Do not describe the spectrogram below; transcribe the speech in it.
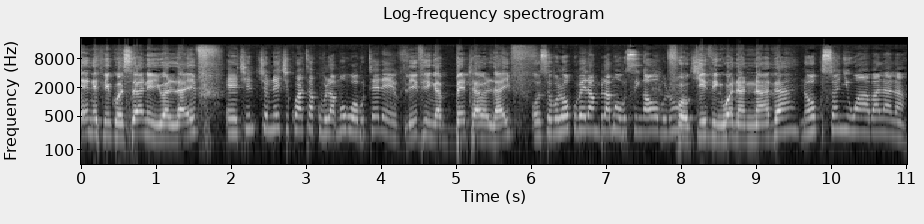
Anything concerning your life, ekintu kyonna ekikwata ku bulamu bwe obutereevu. Living a better life, osobole okubeera mu bulamu obusingawo obulungi. Forgiving one another, n'okusonyiwa abalala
